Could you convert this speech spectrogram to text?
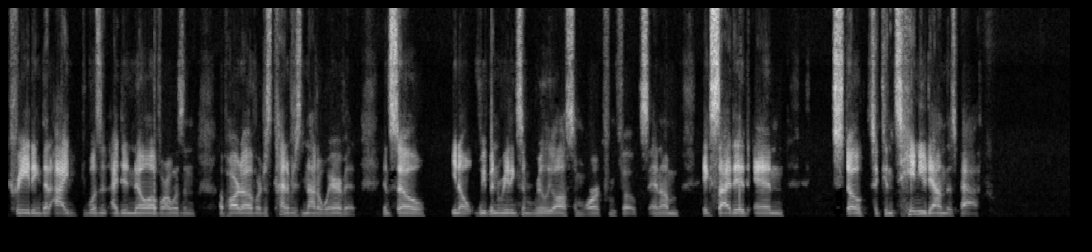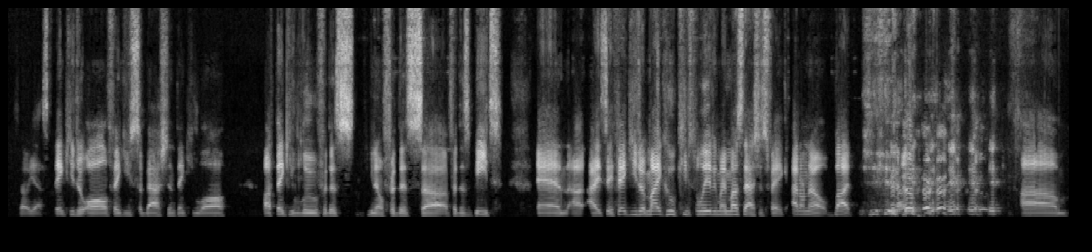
creating that I wasn't I didn't know of or I wasn't a part of or just kind of just not aware of it. And so, you know, we've been reading some really awesome work from folks and I'm excited and stoked to continue down this path. So yes, thank you to all. Thank you, Sebastian. Thank you, Law. Uh, thank you, Lou, for this. You know, for this uh, for this beat, and uh, I say thank you to Mike, who keeps believing my mustache is fake. I don't know, but um,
